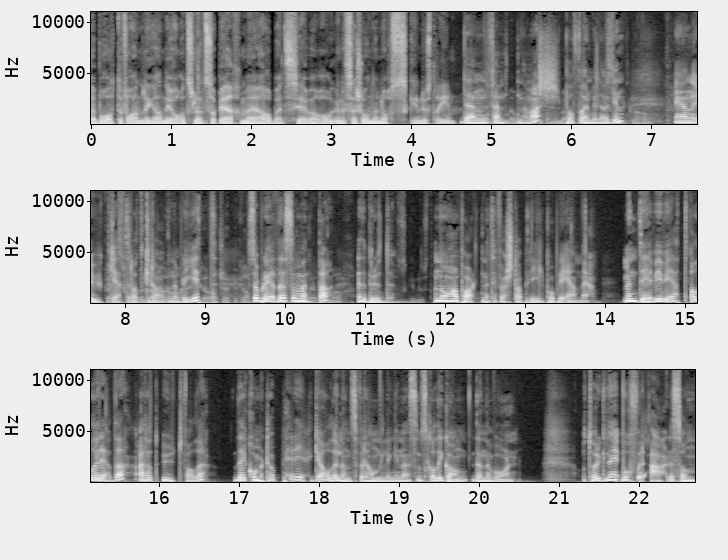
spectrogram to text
eh, forhandlingene i årets lønnsoppgjør med arbeidsgiverorganisasjonen Norsk Industri. Den 15. mars på formiddagen, en uke etter at kravene ble gitt, så ble det som venta et brudd. Nå har partene til 1. april på å bli enige. Men det vi vet allerede, er at utfallet det kommer til å prege alle lønnsforhandlingene som skal i gang denne våren. Og Torgny, hvorfor er det sånn?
